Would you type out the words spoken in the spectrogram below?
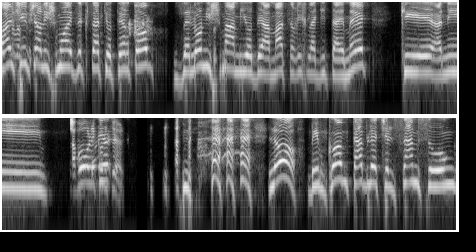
חבל שאי אפשר לשמוע את זה קצת יותר טוב, זה לא נשמע מי יודע מה, צריך להגיד את האמת, כי אני... תבואו לקונצרט. לא, במקום טאבלט של סמסונג,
